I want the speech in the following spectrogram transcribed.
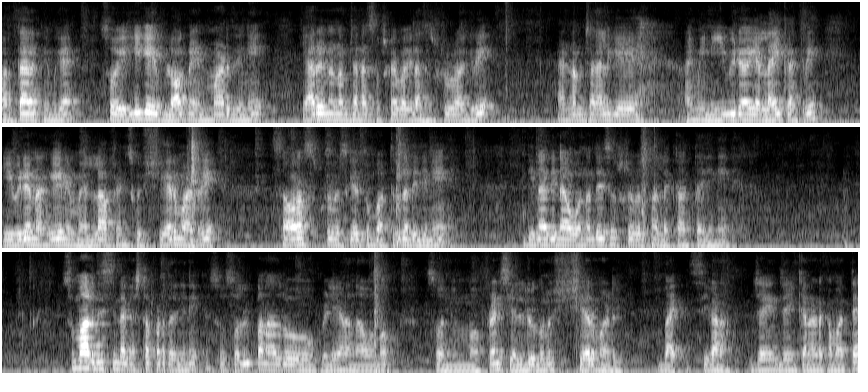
ಬರ್ತಾ ಇರುತ್ತೆ ನಿಮಗೆ. ಸೊ ಇಲ್ಲಿಗೆ ಈ ಬ್ಲಾಗ್ನ ಎಂಡ್ ಮಾಡಿದ್ದೀನಿ ಯಾರು ಇನ್ನೂ ನಮ್ಮ ಚಾನಲ್ ಸಬ್ಸ್ಕ್ರೈಬ್ ಆಗಿಲ್ಲ ಸಬ್ಸ್ಕ್ರೈಬ್ ಆಗಿರಿ. ಆ್ಯಂಡ್ ನಮ್ಮ ಚಾನಲ್ಗೆ ಐ ಮೀನ್ ಈ ವಿಡಿಯೋಗೆ ಲೈಕ್ ಹಾಕ್ರಿ. ಈ ವಿಡಿಯೋ ನನಗೆ ನಿಮ್ಮ ಎಲ್ಲ ಫ್ರೆಂಡ್ಸ್ಗೂ ಶೇರ್ ಮಾಡಿರಿ. ಸಾವಿರ ಸಬ್ಸ್ಕ್ರೈಬರ್ಸ್ಗೆ ತುಂಬ ಹತ್ರದಲ್ಲಿದ್ದೀನಿ. ದಿನ ದಿನ ಒಂದೊಂದೇ ಸಬ್ಸ್ಕ್ರೈಬರ್ಸ್ನ ಲೆಕ್ಕ ಹಾಕ್ತಾ ಇದ್ದೀನಿ. ಸುಮಾರು ದಿವಸದಿಂದ ಕಷ್ಟಪಡ್ತಾ ಇದ್ದೀನಿ. ಸೊ ಸ್ವಲ್ಪನಾದರೂ ಬೆಳೆಯೋಣ ನಾವು ಸೊ ನಿಮ್ಮ ಫ್ರೆಂಡ್ಸ್ ಎಲ್ರಿಗೂ ಶೇರ್ ಮಾಡಿರಿ. ಬಾಯ್ ಸಿಗೋಣ. ಜೈ ಹಿಂದ್, ಜೈ ಕರ್ನಾಟಕ ಮತ್ತೆ.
